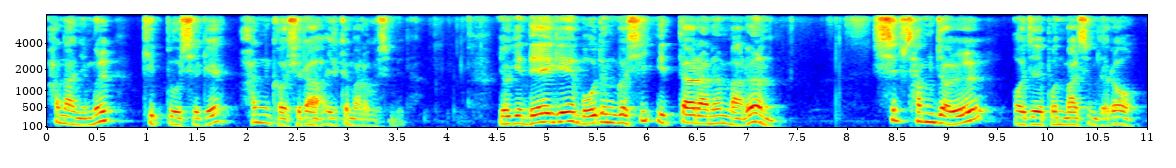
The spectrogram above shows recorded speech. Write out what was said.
하나님을 기쁘시게 한 것이라 이렇게 말하고 있습니다. 여기 내게 모든 것이 있다라는 말은 13절 어제 본 말씀대로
